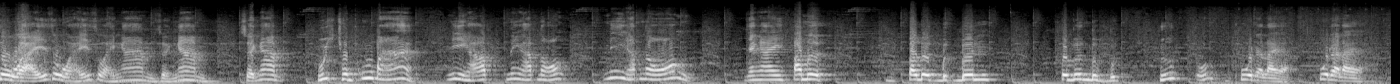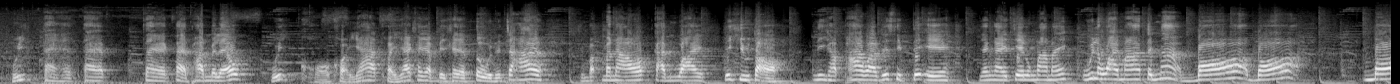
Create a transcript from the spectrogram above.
สวยสวยสวยงาม สวยงาม สวยงามหุยชมพู่มา นี่ครับ นี่ครับน้อง นี่ครับน้อง ยังไงปลาหมึกปลาหมึกบึกบึนปลาหมึกบึกบึกฮึโอ้พูดอะไรอะ พูดอะไรอะหุยแต่แต่แต่แปดพันไปแล้วหุยขอขอญาตขอญาตขยับเบ็ดขยับตูดนะจ้ามะนาวครับกันวายได้คิวต่อนี่ครับพาวายได้สิบได้เอยังไงเจลงมาไหมอุ้ยละวายมาเต็มหน้าบอบอบอ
